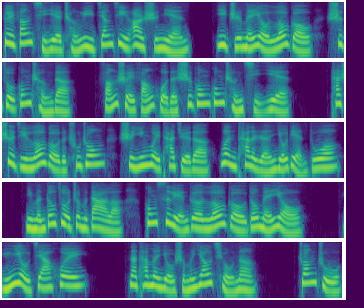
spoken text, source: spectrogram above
对方企业成立将近二十年，一直没有 logo，是做工程的，防水防火的施工工程企业。他设计 logo 的初衷，是因为他觉得问他的人有点多。你们都做这么大了，公司连个 logo 都没有。云有家辉，那他们有什么要求呢？庄主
